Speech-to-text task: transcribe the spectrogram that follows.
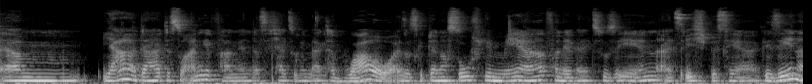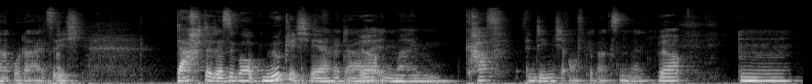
ähm, ja, da hat es so angefangen, dass ich halt so gemerkt habe, wow, also es gibt ja noch so viel mehr von der Welt zu sehen, als ich bisher gesehen habe oder als ich dachte, dass überhaupt möglich wäre da ja. in meinem Kaff, in dem ich aufgewachsen bin. Ja. Mm.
